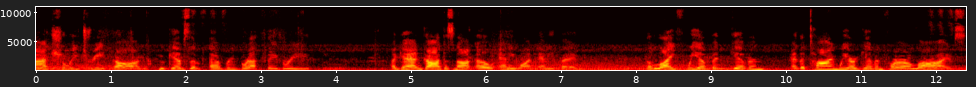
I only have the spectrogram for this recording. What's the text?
actually treat God, who gives them every breath they breathe. Again, God does not owe anyone anything. The life we have been given and the time we are given for our lives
